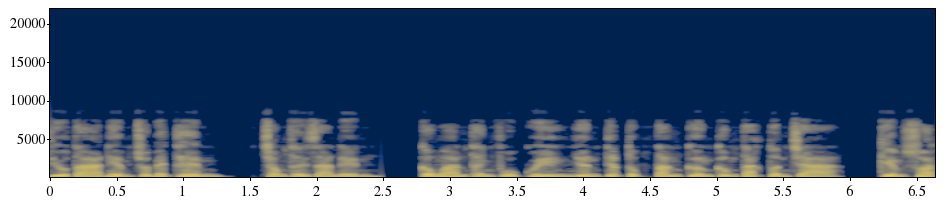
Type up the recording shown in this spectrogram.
Thiếu tá Điểm cho biết thêm, trong thời gian đến, Công an thành phố Quy Nhơn tiếp tục tăng cường công tác tuần tra, kiểm soát,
